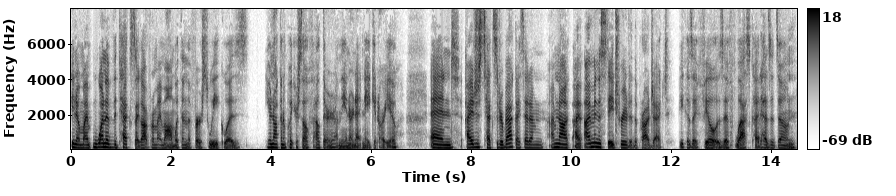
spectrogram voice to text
you know, my one of the texts I got from my mom within the first week was, "You're not going to put yourself out there on the internet naked, are you?" And I just texted her back. I said, "I'm, I'm not. I, I'm going to stay true to the project because I feel as if Last Cut has its own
